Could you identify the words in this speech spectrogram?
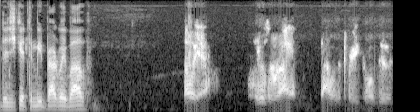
Did you get to meet Broadway Bob? Oh yeah, he was a riot That was a pretty cool dude.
